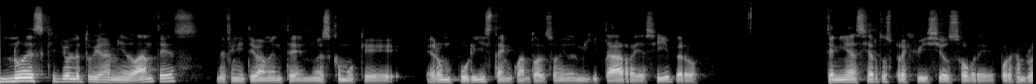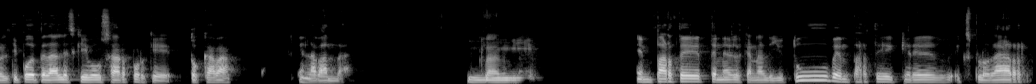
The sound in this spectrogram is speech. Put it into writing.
No es que yo le tuviera miedo antes, definitivamente no es como que era un purista en cuanto al sonido de mi guitarra y así, pero tenía ciertos prejuicios sobre, por ejemplo, el tipo de pedales que iba a usar porque tocaba en la banda. Y en parte tener el canal de YouTube, en parte querer explorar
